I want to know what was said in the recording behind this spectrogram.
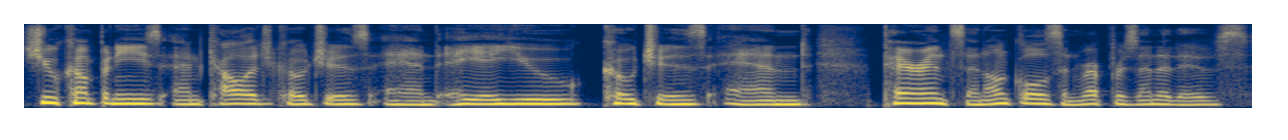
shoe companies and college coaches and AAU coaches and parents and uncles and representatives.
